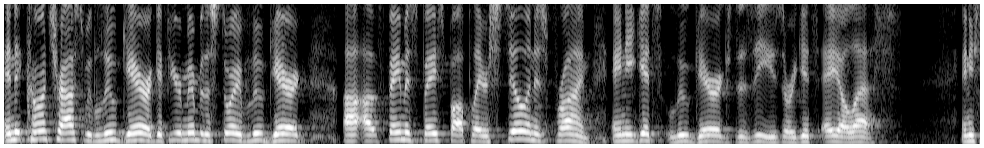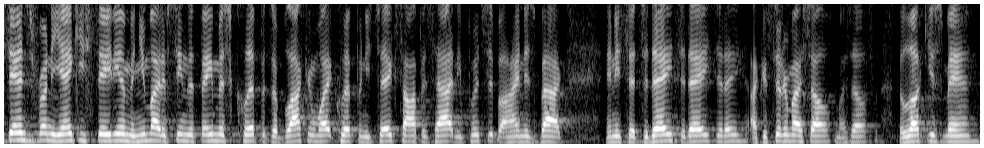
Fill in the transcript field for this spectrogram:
And it contrasts with Lou Gehrig. If you remember the story of Lou Gehrig, uh, a famous baseball player, still in his prime, and he gets Lou Gehrig's disease or he gets ALS. And he stands in front of Yankee Stadium, and you might have seen the famous clip. It's a black and white clip, and he takes off his hat and he puts it behind his back. And he said, Today, today, today, I consider myself, myself, the luckiest man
